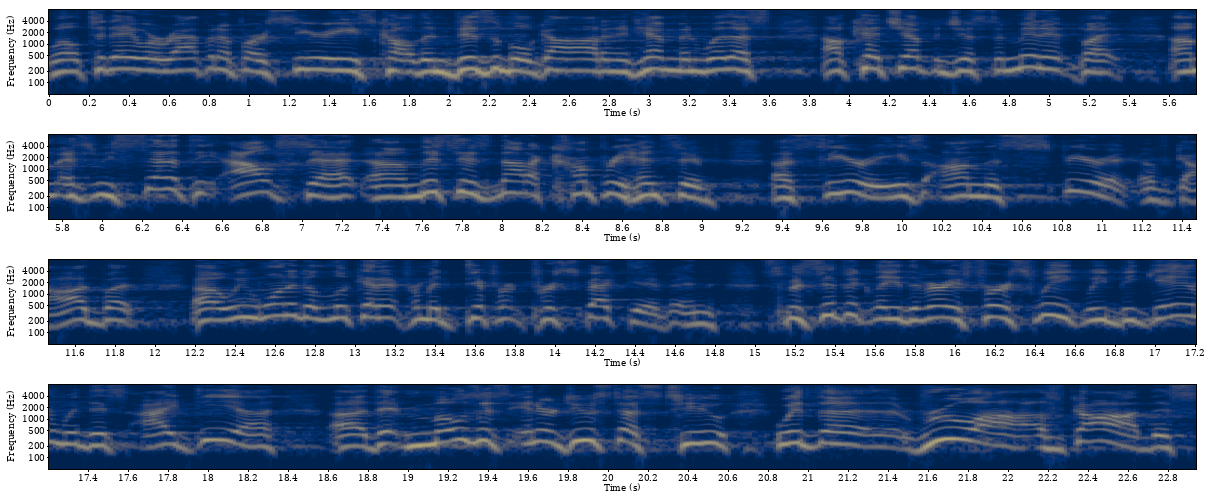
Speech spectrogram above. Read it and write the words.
Well, today we're wrapping up our series called Invisible God. And if you haven't been with us, I'll catch you up in just a minute. But um, as we said at the outset, um, this is not a comprehensive uh, series on the Spirit of God, but uh, we wanted to look at it from a different perspective. And specifically, the very first week, we began with this idea uh, that Moses introduced us to with the Ruah of God, this,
